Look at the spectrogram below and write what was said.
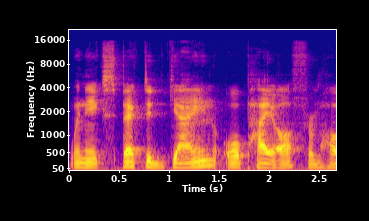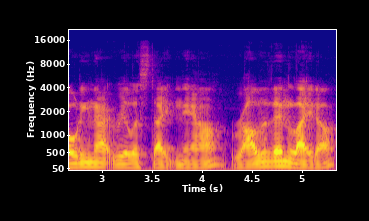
when the expected gain or payoff from holding that real estate now rather than later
